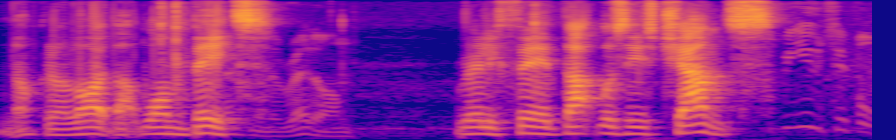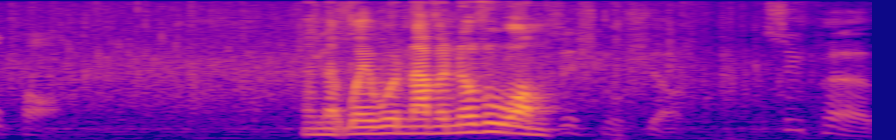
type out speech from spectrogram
Not going to like that one bit. Taking the red on. Really feared that was his chance and that we wouldn't have another one. Superb.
